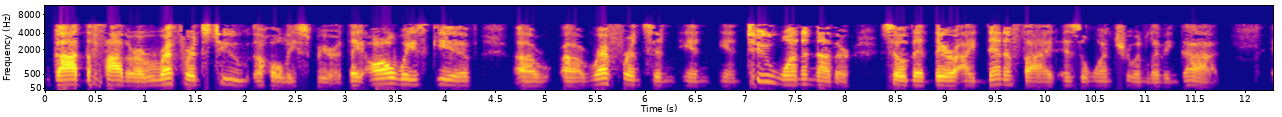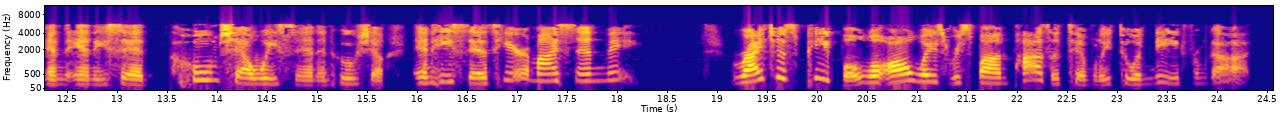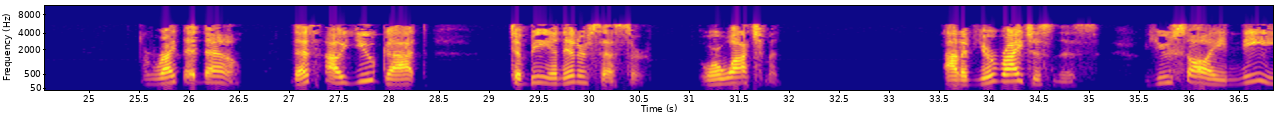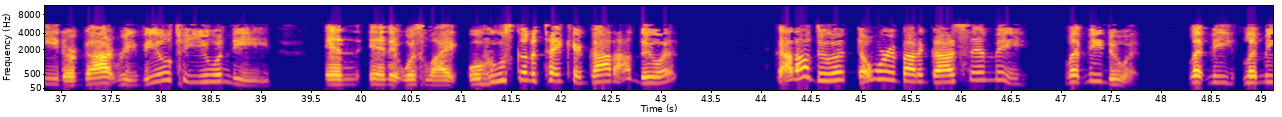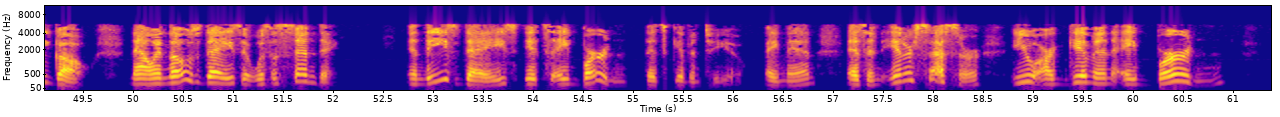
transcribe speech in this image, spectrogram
God the Father, a reference to the Holy Spirit. They always give a, a reference in, in, in to one another so that they're identified as the one true and living God. And, and he said, whom shall we send and who shall, and he says, here am I, send me. Righteous people will always respond positively to a need from God. Write that down. That's how you got to be an intercessor or watchman. Out of your righteousness, you saw a need or God revealed to you a need and, and it was like, well, who's going to take care? God, I'll do it. God, I'll do it. Don't worry about it. God, send me. Let me do it. Let me, let me go. Now in those days it was ascending. In these days it's a burden that's given to you. Amen. As an intercessor, you are given a burden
